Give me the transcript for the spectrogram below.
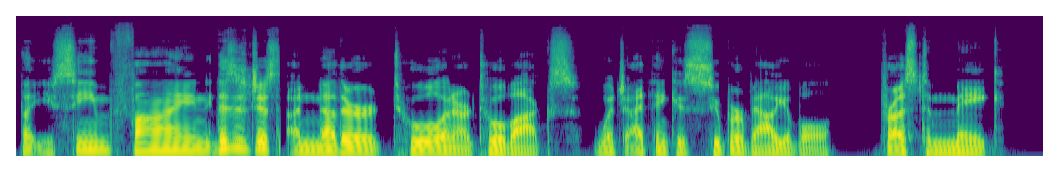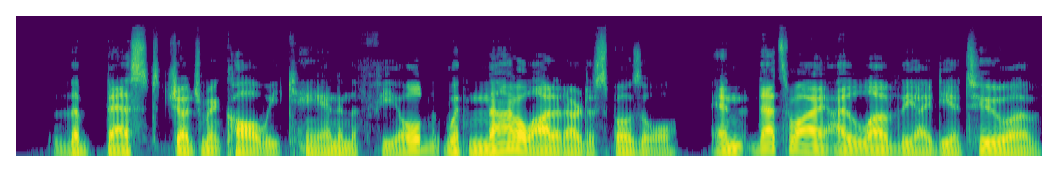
but you seem fine. This is just another tool in our toolbox which i think is super valuable for us to make the best judgment call we can in the field with not a lot at our disposal and that's why I love the idea too of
